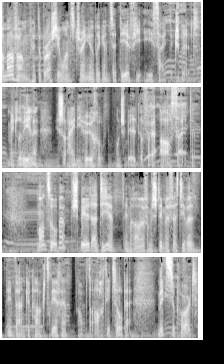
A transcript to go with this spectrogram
Am Anfang hat der Brushy One String übrigens eine tiefe E-Seite gespielt. Mittlerweile ist er eine höher und spielt auf einer A-Seite. Morgens oben spielt auch die im Rahmen vom Stimmenfestival im Wenkepark zu riechen ab der 8. zu oben. Mit Support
